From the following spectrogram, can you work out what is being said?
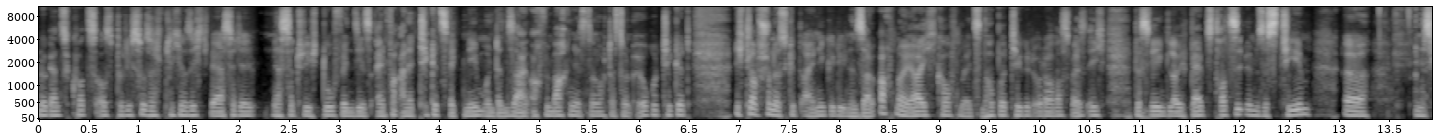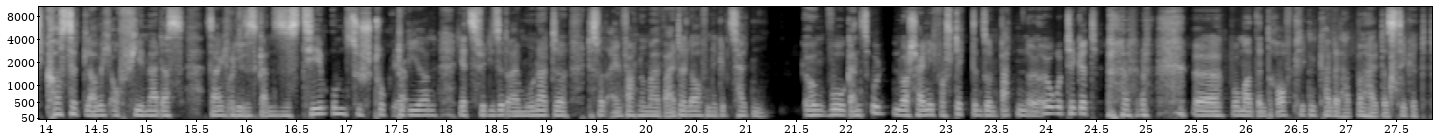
nur ganz kurz aus betriebswirtschaftlicher Sicht wäre es ja das natürlich doof, wenn sie jetzt einfach alle Tickets wegnehmen und dann sagen, ach, wir machen jetzt nur noch das 9-Euro-Ticket. Ich glaube schon, es gibt einige, die dann sagen, ach naja, ich kaufe mir jetzt ein Hopper-Ticket oder was weiß ich. Deswegen glaube ich, bleibt es trotzdem im System. Äh, und es kostet, glaube ich, auch viel mehr, das, sage ich mal, dieses ganze System umzustrukturieren. Ja. Jetzt für diese drei Monate, das wird einfach nur mal weiterlaufen. Da gibt's halt ein irgendwo ganz unten wahrscheinlich versteckt in so ein Button ein Euro-Ticket, äh, wo man dann draufklicken kann, dann hat man halt das Ticket.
